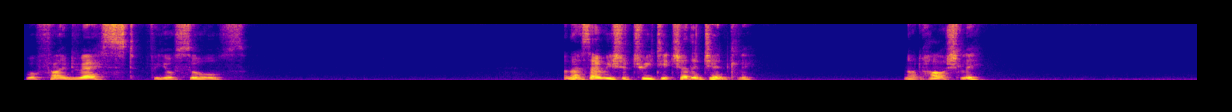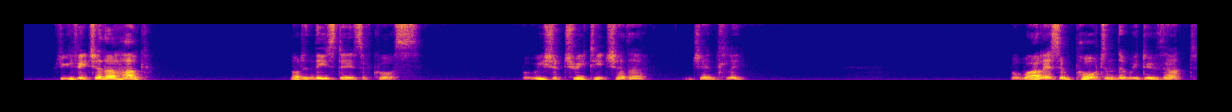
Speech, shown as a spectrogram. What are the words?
will find rest for your souls. And that's how we should treat each other gently, not harshly. We should give each other a hug. Not in these days, of course but we should treat each other gently. But while it's important that we do that,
